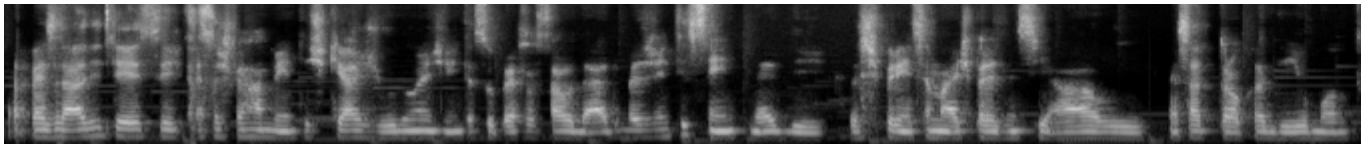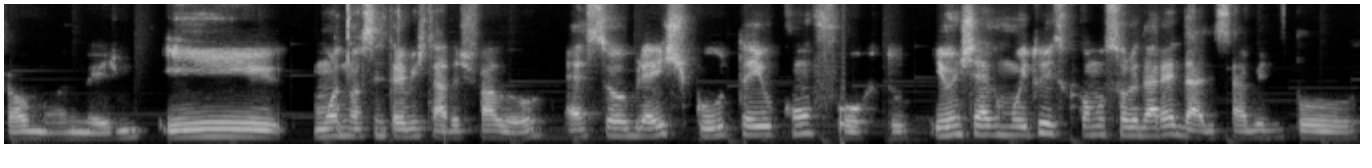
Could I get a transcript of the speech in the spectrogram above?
apesar de ter esse, essas ferramentas que ajudam a gente a superar essa saudade, mas a gente sente, né? De essa experiência mais presencial e essa troca de humano para humano mesmo. E uma das nossas entrevistadas falou é sobre a escuta e o conforto. E eu enxergo muito isso como solidariedade, sabe? Tipo,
